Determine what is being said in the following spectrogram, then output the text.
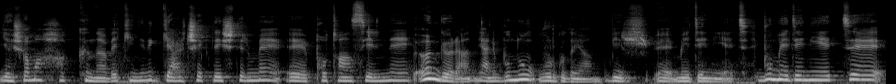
yaşama hakkına ve kendini gerçekleştirme e, potansiyeline öngören yani bunu vurgulayan bir e, medeniyet. Bu medeniyette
